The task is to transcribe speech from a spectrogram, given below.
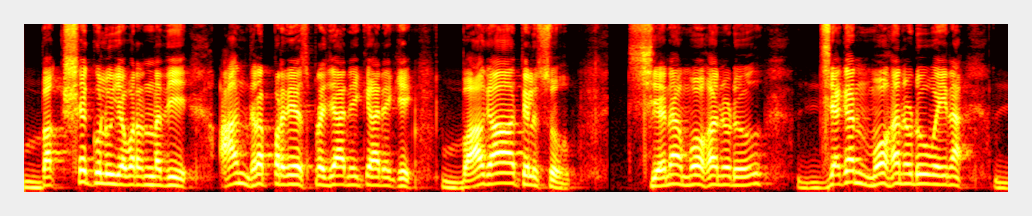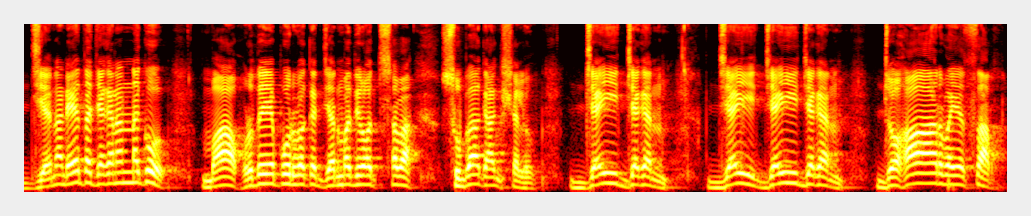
భక్షకులు ఎవరన్నది ఆంధ్రప్రదేశ్ ప్రజానీకానికి బాగా తెలుసు. జనమోహనుడు జగన్మోహనుడు అయిన జననేత జగనన్నకు మా హృదయపూర్వక జన్మదినోత్సవ శుభాకాంక్షలు. జై జగన్ జై జై జగన్. జోహార్ వైఎస్ఆర్.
